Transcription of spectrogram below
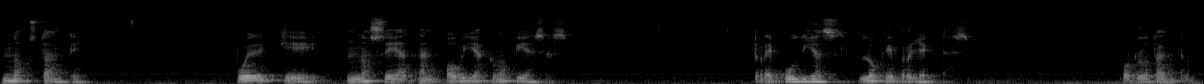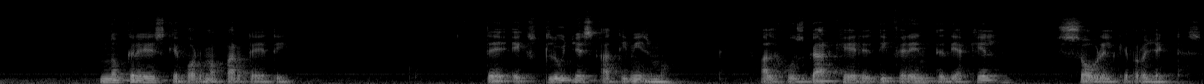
no obstante, puede que no sea tan obvia como piensas repudias lo que proyectas. Por lo tanto, no crees que forma parte de ti. Te excluyes a ti mismo al juzgar que eres diferente de aquel sobre el que proyectas.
